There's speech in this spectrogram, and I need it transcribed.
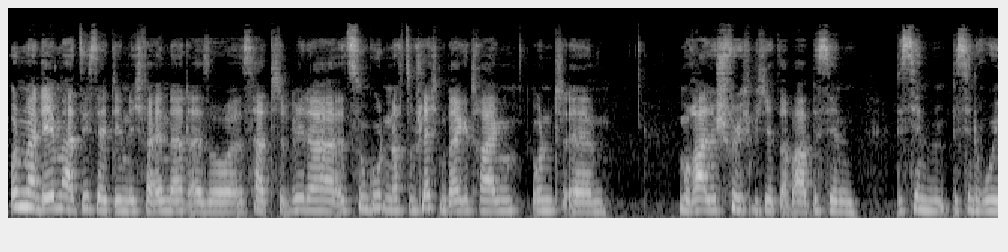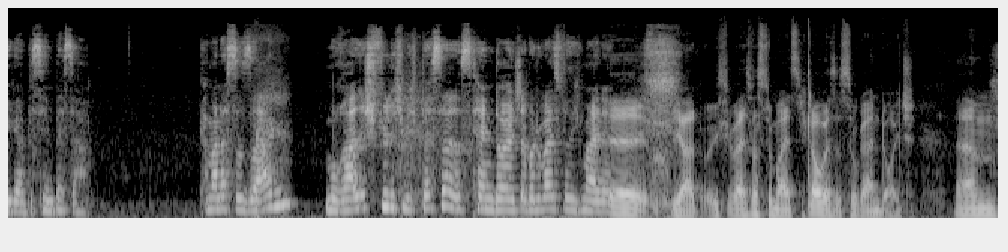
Und mein Leben hat sich seitdem nicht verändert. Also es hat weder zum Guten noch zum Schlechten beigetragen. Und ähm, moralisch fühle ich mich jetzt aber ein bisschen, bisschen, bisschen ruhiger, ein bisschen besser. Kann man das so sagen? Moralisch fühle ich mich besser, das ist kein Deutsch, aber du weißt, was ich meine. Äh, ja, ich weiß, was du meinst. Ich glaube, es ist sogar in Deutsch. Ähm,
